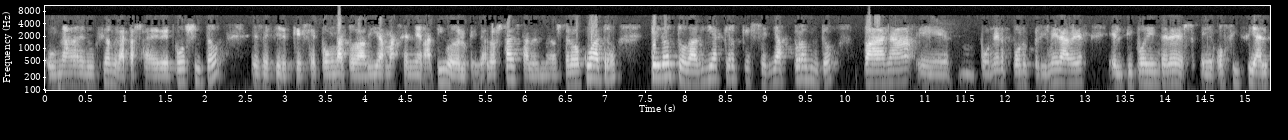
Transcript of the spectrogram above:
una reducción de la tasa de depósito, es decir, que se ponga todavía más en negativo de lo que ya lo está, está en el menos 0,4, pero todavía creo que sería pronto para eh, poner por primera vez el tipo de interés eh, oficial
